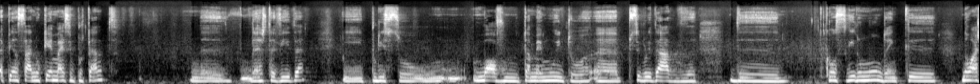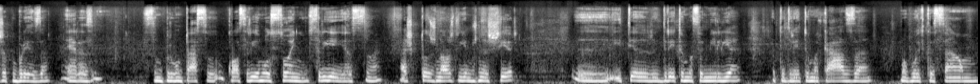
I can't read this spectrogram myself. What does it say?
a pensar no que é mais importante nesta vida e por isso move-me também muito a possibilidade de, de, conseguir um mundo em que não haja pobreza. Era se me perguntasse qual seria o meu sonho, seria esse, não é? Acho que todos nós devíamos nascer e ter direito a uma família, a ter direito a uma casa, uma boa educação,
